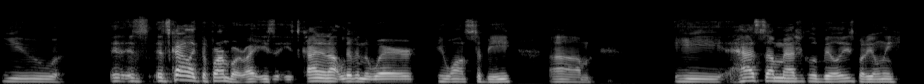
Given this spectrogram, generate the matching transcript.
you it's it's kind of like the farm boy, right? He's he's kind of not living the where he wants to be. Um, he has some magical abilities, but he only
